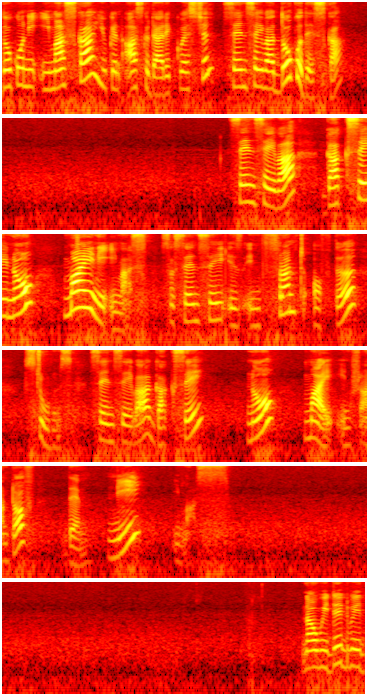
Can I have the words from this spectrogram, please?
doko ni imasu ka, you can ask a direct question. Sensei wa doko desu ka? Sensei wa gakusei no mae ni imasu. So, sensei is in front of the students. Sensei wa gakusei no mai in front of them ni imasu. Now, we did with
